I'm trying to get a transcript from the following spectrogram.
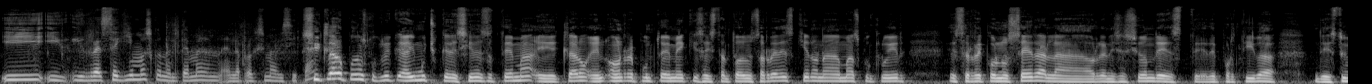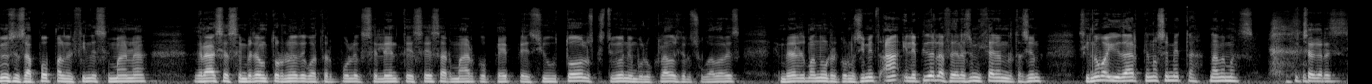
y, y, y seguimos con el tema en, en la próxima visita? Sí, claro, podemos concluir que hay mucho que decir en este tema. Eh, claro, en honre.mx ahí están todas nuestras redes. Quiero nada más concluir, este, reconocer a la organización de este, deportiva de Estuvimos en Zapopan el fin de semana. Gracias, en verdad, un torneo de waterpolo excelente. César, Marco, Pepe, Siu, todos los que estuvieron involucrados y los jugadores, en verdad les mando un reconocimiento. Ah, y le pido a la Federación Mexicana de Natación, si no va a ayudar, que no se meta, nada más. Muchas gracias.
